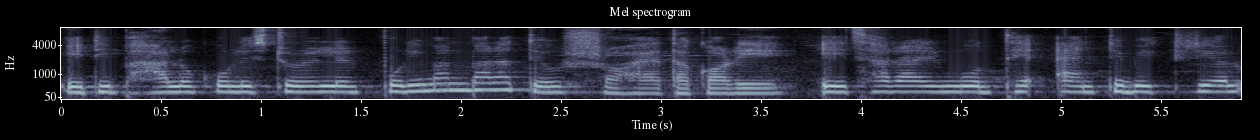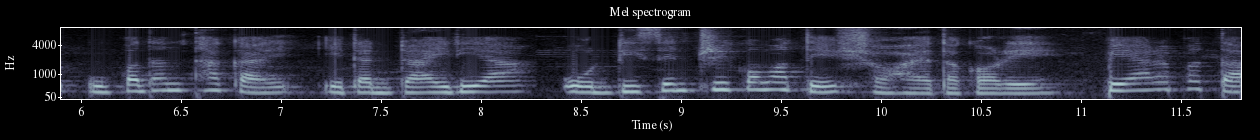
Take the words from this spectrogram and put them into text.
এটি ভালো কোলেস্টেরলের পরিমাণ বাড়াতেও সহায়তা করে। এছাড়া এর মধ্যে অ্যান্টিব্যাকটেরিয়াল উপাদান থাকায় এটা ডায়রিয়া ও ডিসেন্ট্রি কমাতে সহায়তা করে। পেয়ারা পাতা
